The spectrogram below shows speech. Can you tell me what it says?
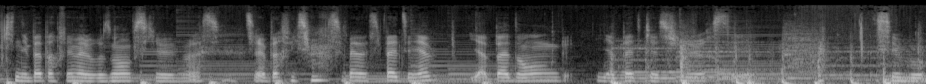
qui n'est pas parfait malheureusement parce que voilà, c'est la perfection, c'est pas, pas atteignable. Il n'y a pas d'angle, il n'y a pas de cassure, c'est beau.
